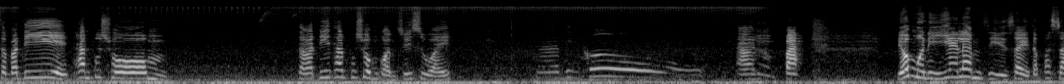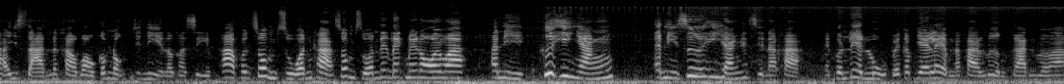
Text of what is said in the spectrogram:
สวัสดีท่านผู้ชม สวัสดีท่านผู้ชมก่อนสวยๆ Sadiko. อะไปเดี๋ยวมือนี้ยายแลมสีใส่แต่ภาษาอีสานนะคะเว้ากับน้องจินนี่แล้วก็สีภาพเพิ่นส้มสวนค่ะ ส้มสวนเล็กๆน้อยๆว่า อันนี้คืออีหยัง อันนี้ซื้ออีหยังจังซี่นะคะให้เพิ่นเรียนรู้ไปกับยายแลมนะคะ เรื่องการแบบว่า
